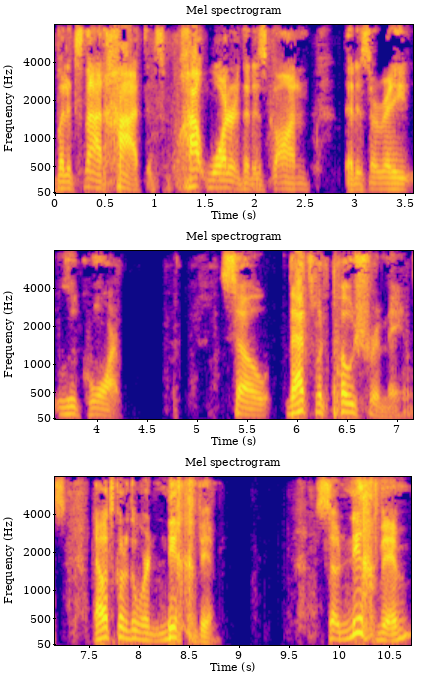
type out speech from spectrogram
but it's not hot. It's hot water that has gone, that is already lukewarm. So that's what poshrim means. Now let's go to the word nichvim. So nichvim,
